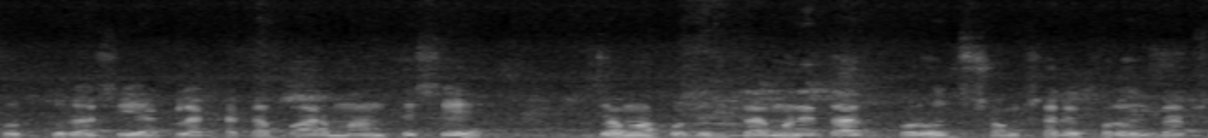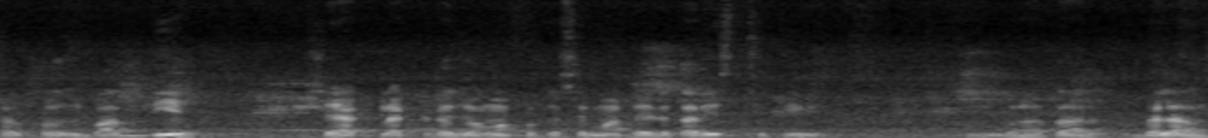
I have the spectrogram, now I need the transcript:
সত্তর, আশি, এক লাখ টাকা পার মান্থে সে জমা করতেছে। তার মানে তার খরচ, সংসারের খরচ, ব্যবসার খরচ বাদ দিয়ে সে এক লাখ টাকা জমা করতেছে। মাঠে এটা তার স্থিতি বা তার ব্যালেন্স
